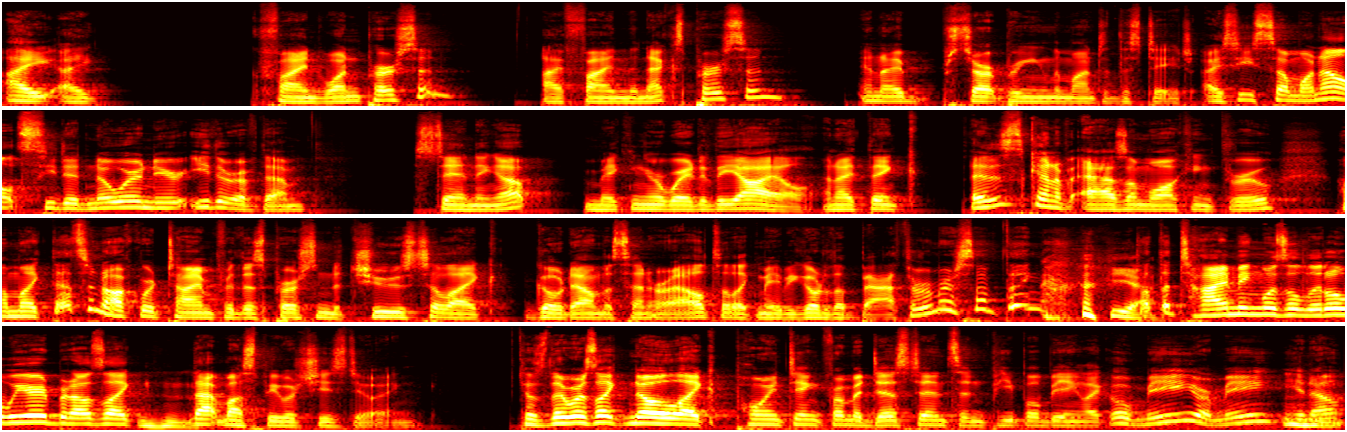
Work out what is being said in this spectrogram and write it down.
I I find one person. I find the next person, and I start bringing them onto the stage. I see someone else seated nowhere near either of them, standing up, making her way to the aisle, and I think. And this is kind of as I'm walking through. I'm like, that's an awkward time for this person to choose to like go down the center aisle to like maybe go to the bathroom or something. Yeah. Thought the timing was a little weird, but I was like, that must be what she's doing. Because there was like no like pointing from a distance and people being like, oh, me or me, you know,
